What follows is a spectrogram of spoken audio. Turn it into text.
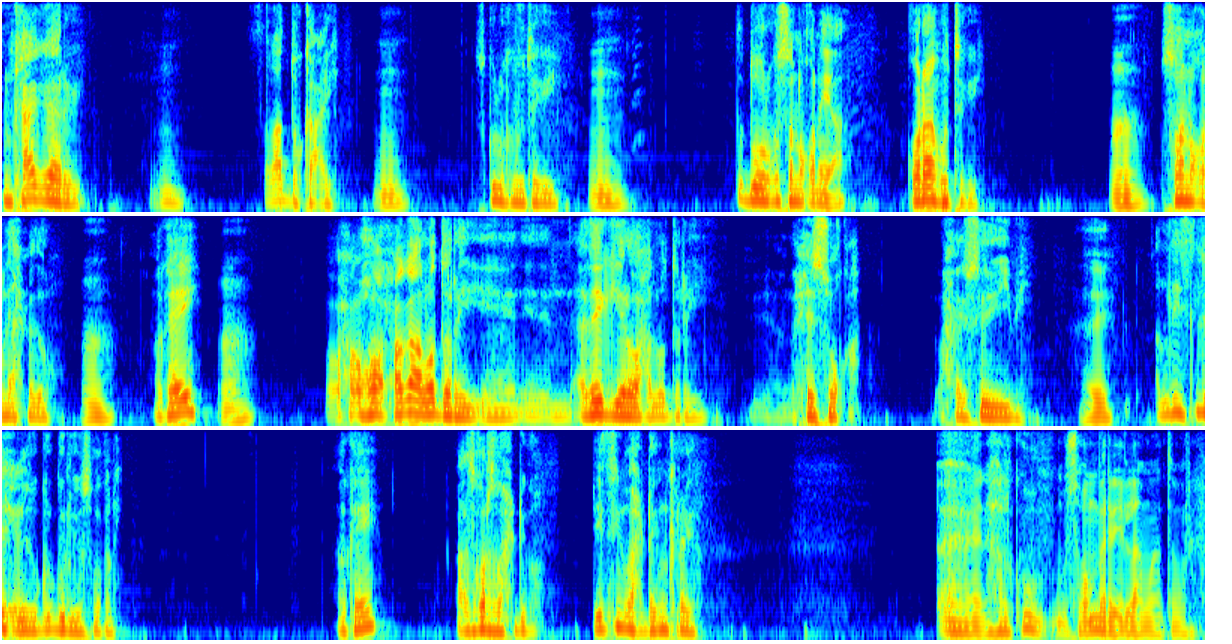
in kaaga yaray Mm. salaadu kacay. Mm. iskuulka buu tegey. Mm. dad duhur ku soo noqonaya. Qur'aanku tegey. Mm. soo noqonaya axmedow okay xoogaa loo daray eh, adeeg yar waxaa loo daray wixii suuqa waxay soo iibi. At least lixdooda gur- guriga soo galay. Okay? Waxaad korsa wax dhigo. Do you think wax dhigan karayo halkuu soo maray ilaa maanta marka.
